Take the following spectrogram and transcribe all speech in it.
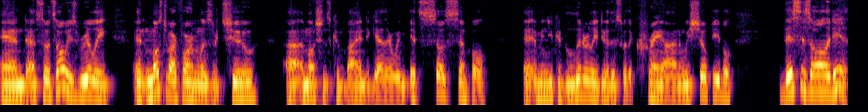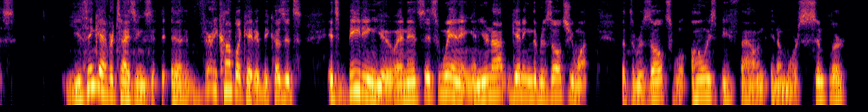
And uh, so it's always really, and most of our formulas are two uh, emotions combined together. We, it's so simple. I mean, you could literally do this with a crayon. And we show people this is all it is you think advertising is uh, very complicated because it's it's beating you and it's it's winning and you're not getting the results you want but the results will always be found in a more simpler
